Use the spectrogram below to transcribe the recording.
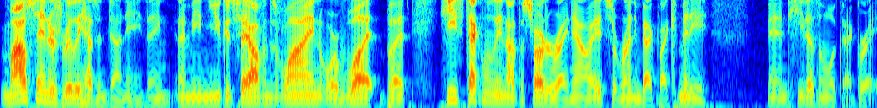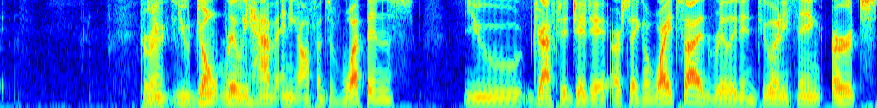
Miles Sanders really hasn't done anything. I mean, you could say offensive line or what, but he's technically not the starter right now. It's a running back by committee, and he doesn't look that great. Correct. You, you don't really have any offensive weapons. You drafted JJ Arcega Whiteside, really didn't do anything. Ertz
